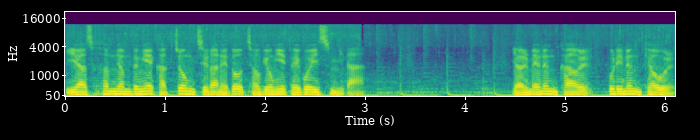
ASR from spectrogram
이하선염 등의 각종 질환에도 적용이 되고 있습니다. 열매는 가을, 뿌리는 겨울,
